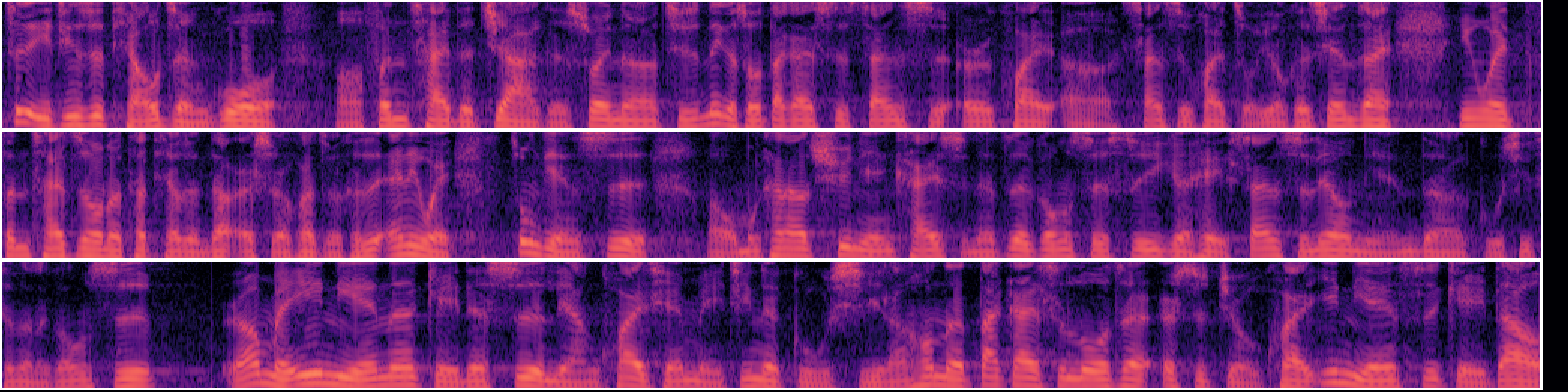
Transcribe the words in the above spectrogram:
这个已经是调整过。呃，分拆的价格，所以呢，其实那个时候大概是三十二块，呃，三十块左右。可是现在因为分拆之后呢，它调整到二十二块左右。可是 anyway，重点是，呃，我们看到去年开始呢，这个公司是一个嘿三十六年的股息成长的公司。然后每一年呢，给的是两块钱美金的股息，然后呢，大概是落在二十九块，一年是给到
